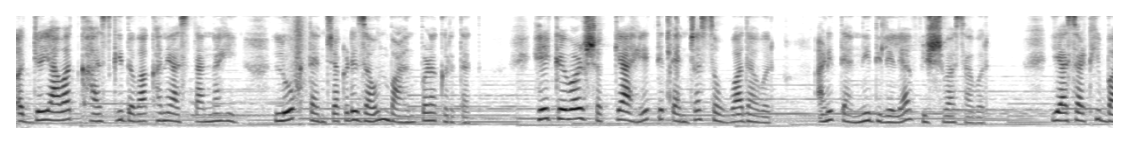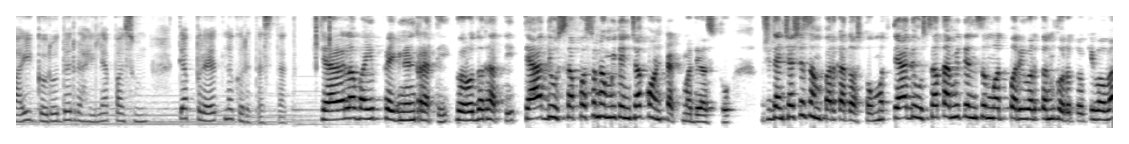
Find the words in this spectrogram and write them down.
अद्ययावत खासगी दवाखाने असतानाही लोक त्यांच्याकडे जाऊन बाळणपण करतात. हे केवळ शक्य आहे ते त्यांच्या संवादावर आणि त्यांनी दिलेल्या विश्वासावर. यासाठी बाई गरोदर राहिल्यापासून त्या प्रयत्न करत असतात. ज्या वेळेला बाई प्रेग्नेंट राहते गरोदर राहते त्या दिवसापासून आम्ही त्यांच्या कॉन्टॅक्टमध्ये असतो. म्हणजे त्यांच्याशी संपर्कात असतो. मग त्या दिवसात आम्ही त्यांचं मत परिवर्तन करतो की बाबा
